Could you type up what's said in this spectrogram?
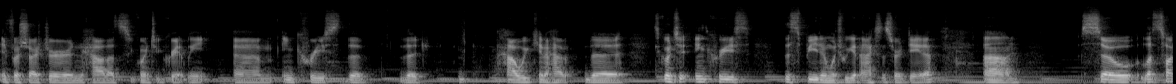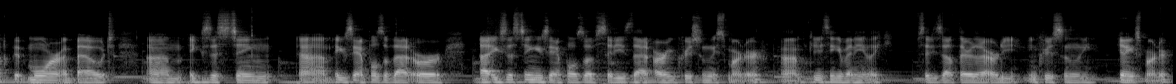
infrastructure and how that's going to greatly um, increase the the how we can have the it's going to increase the speed in which we can access our data. Um, so let's talk a bit more about um, existing um, examples of that or uh, existing examples of cities that are increasingly smarter. Um, can you think of any like cities out there that are already increasingly getting smarter?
